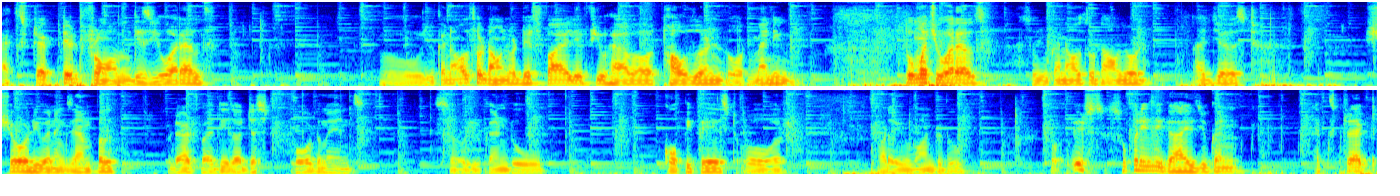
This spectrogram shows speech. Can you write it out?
extracted from these urls so you can also download this file if you have a thousand or many too much urls so you can also download. I just showed you an example. That's why these are just four domains. So you can do copy paste or whatever you want to do. So it's super easy guys. You can extract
